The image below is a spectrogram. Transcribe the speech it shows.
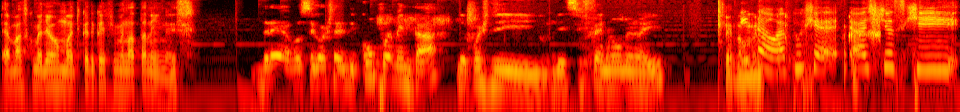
é mais comédia romântica do que filme natalino, esse. André, você gostaria de complementar depois de, desse fenômeno aí? Fenômeno. Então, é porque eu acho que os que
